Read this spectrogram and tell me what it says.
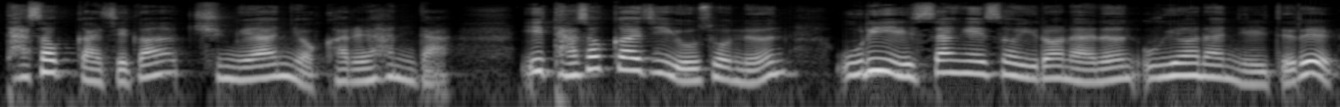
다섯 가지가 중요한 역할을 한다. 이 다섯 가지 요소는 우리 일상에서 일어나는 우연한 일들을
